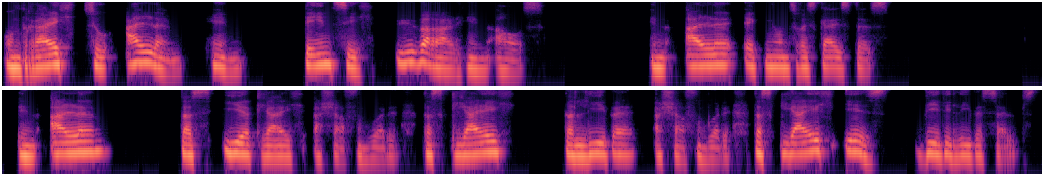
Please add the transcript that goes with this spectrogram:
und reicht zu allem hin, dehnt sich überall hin aus, in alle Ecken unseres Geistes, in allem, das ihr gleich erschaffen wurde, das gleich der Liebe erschaffen wurde, das gleich ist wie die Liebe selbst.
